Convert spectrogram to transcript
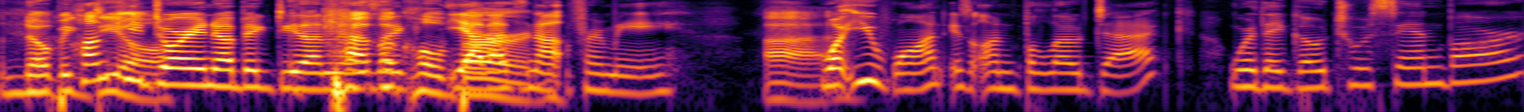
No big hunky deal. Hunky dory, no big deal. And was like, Chemical yeah, that's not for me. Uh, What you want is on below deck where they go to a sandbar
